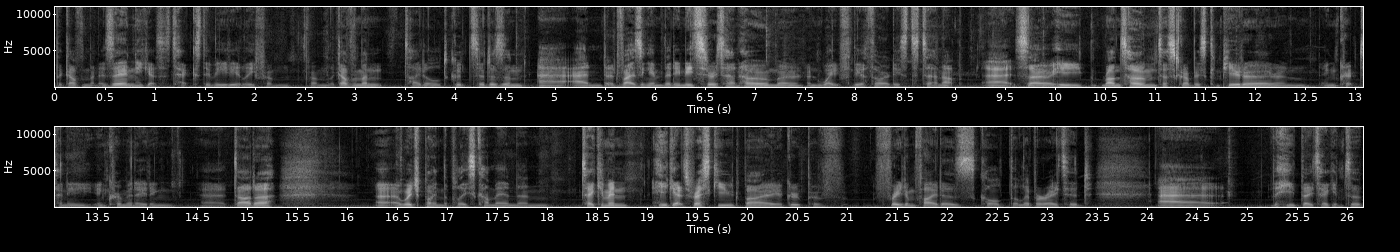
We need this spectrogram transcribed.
the government is in. He gets a text immediately from from the government titled "Good Citizen" uh, and advising him that he needs to return home and, and wait for the authorities to turn up. Uh, so he runs home to scrub his computer and encrypt any incriminating uh, data. Uh, at which point the police come in and take him in. He gets rescued by a group of freedom fighters called the Liberated. Uh, he, they take him to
